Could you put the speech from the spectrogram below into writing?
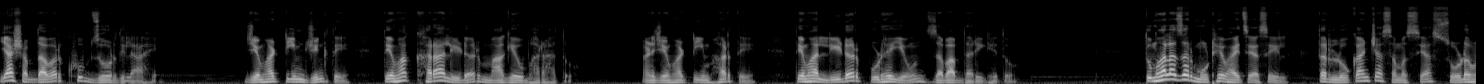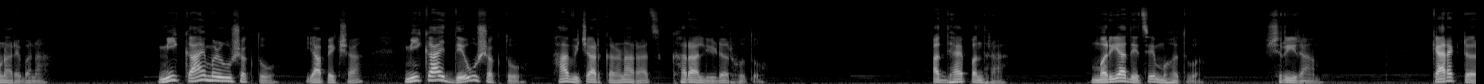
या शब्दावर खूप जोर दिला आहे. जेव्हा टीम जिंकते तेव्हा खरा लीडर मागे उभा राहतो. आणि जेव्हा टीम हरते तेव्हा लीडर पुढे येऊन जबाबदारी घेतो. तुम्हाला जर मोठे व्हायचे असेल तर लोकांच्या समस्या सोडवणारे बना. मी काय मिळवू शकतो यापेक्षा मी काय देऊ शकतो हा विचार करणाराच खरा लीडर होतो. अध्याय पंधरा. मर्यादेचे महत्त्व. श्रीराम. कॅरेक्टर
